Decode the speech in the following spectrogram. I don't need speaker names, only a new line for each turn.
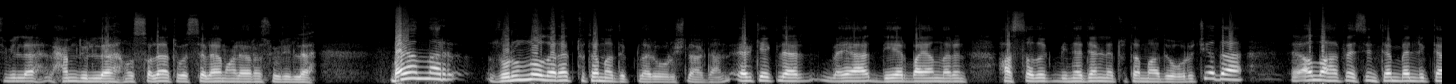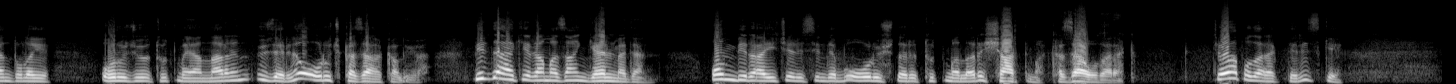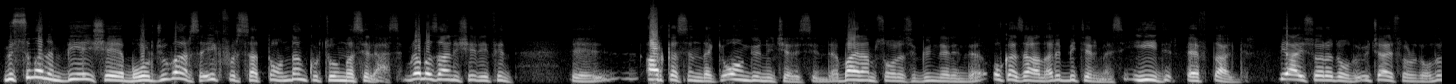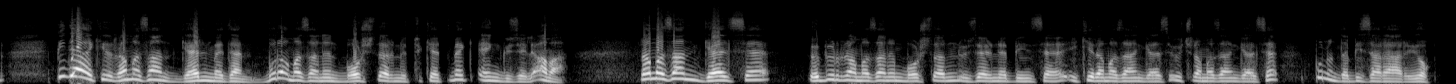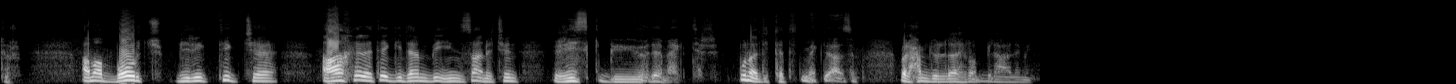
Bismillah, elhamdülillah, ve salatu ve selamu ala Resulillah. Bayanlar zorunlu olarak tutamadıkları oruçlardan, erkekler veya diğer bayanların hastalık bir nedenle tutamadığı oruç ya da e, Allah affetsin tembellikten dolayı orucu tutmayanların üzerine oruç kaza kalıyor. Bir dahaki Ramazan gelmeden 11 ay içerisinde bu oruçları tutmaları şart mı kaza olarak? Cevap olarak deriz ki Müslümanın bir şeye borcu varsa ilk fırsatta ondan kurtulması lazım. Ramazan-ı Şerif'in e, arkasındaki 10 gün içerisinde, bayram sonrası günlerinde o kazaları bitirmesi iyidir, eftaldir. Bir ay sonra da olur, üç ay sonra da olur. Bir dahaki Ramazan gelmeden bu Ramazan'ın borçlarını tüketmek en güzeli ama Ramazan gelse, öbür Ramazan'ın borçlarının üzerine binse, iki Ramazan gelse, üç Ramazan gelse bunun da bir zararı yoktur. Ama borç biriktikçe ahirete giden bir insan için risk büyüyor demektir. Buna dikkat etmek lazım. Velhamdülillahi Rabbil Alemin.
